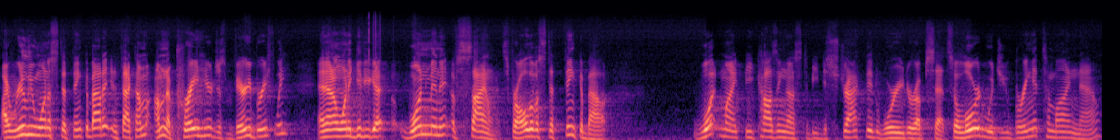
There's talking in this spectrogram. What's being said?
I really want us to think about it. In fact, I'm, I'm going to pray here just very briefly, and then I want to give you one minute of silence for all of us to think about what might be causing us to be distracted, worried, or upset. So, Lord, would you bring it to mind now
